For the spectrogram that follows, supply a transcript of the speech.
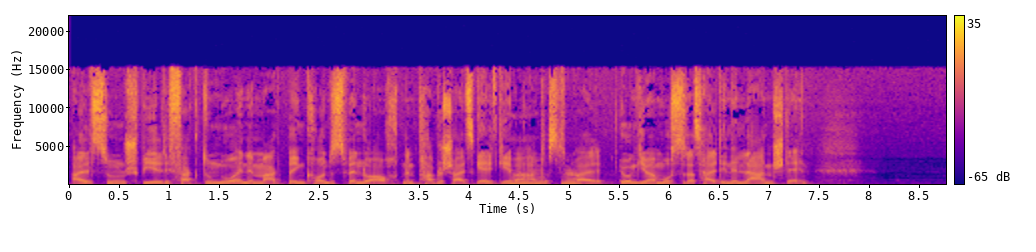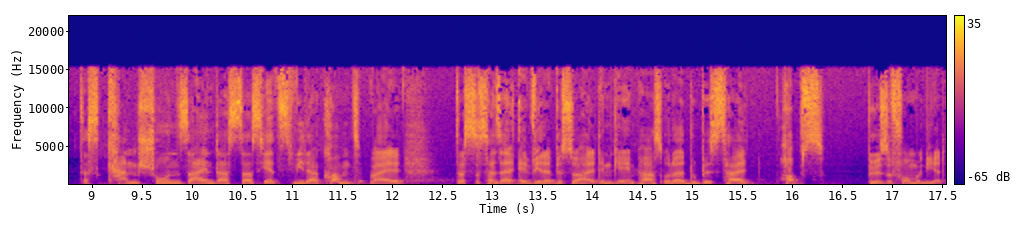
als du ein Spiel de facto nur in den Markt bringen konntest, wenn du auch einen Publisher als Geldgeber mhm, hattest, ja. weil irgendjemand musste das halt in den Laden stellen. Das kann schon sein, dass das jetzt wieder kommt, weil das ist halt entweder bist du halt im Game Pass oder du bist halt hops böse formuliert.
